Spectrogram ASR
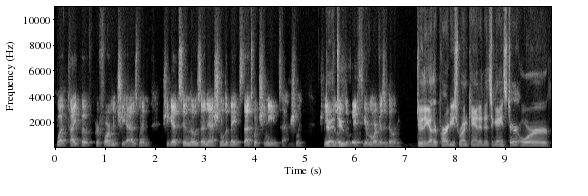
what type of performance she has when she gets in those uh, national debates. That's what she needs, actually. She needs Do- those do- debates to give her more visibility. Do the other parties run candidates against her, or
